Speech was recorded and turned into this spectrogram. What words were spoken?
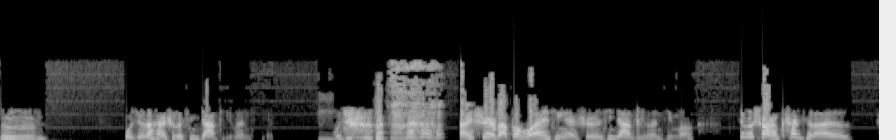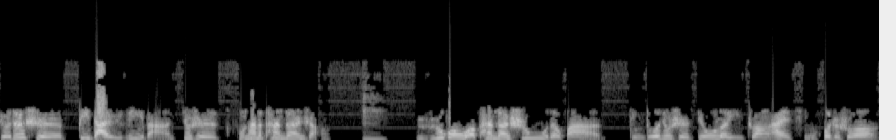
嗯，我觉得还是个性价比问题。我觉得 凡事吧，包括爱情也是性价比问题嘛。这个事儿看起来绝对是弊大于利吧，就是从他的判断上。嗯，如果我判断失误的话，顶多就是丢了一桩爱情，或者说，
